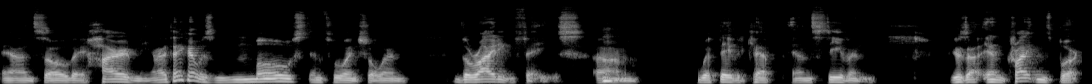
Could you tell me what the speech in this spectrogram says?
And so they hired me, and I think I was most influential in the writing phase um, mm-hmm. with David Koepp and Steven, because in Crichton's book,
